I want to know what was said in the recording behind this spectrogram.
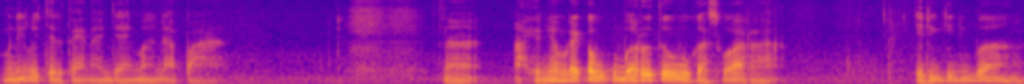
mending lu ceritain aja emang ada apa. Nah akhirnya mereka buku baru tuh buka suara. Jadi gini bang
